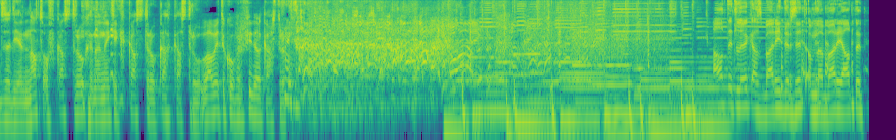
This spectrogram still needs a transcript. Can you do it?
wat is dat hier, nat of Castro? En dan denk ik, Castro, Ca- Castro. Wat weet ik over Fidel Castro? Altijd leuk als Barry er zit, omdat Barry altijd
